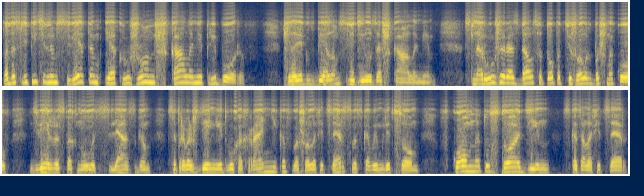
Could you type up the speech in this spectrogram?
под ослепительным светом и окружен шкалами приборов. Человек в белом следил за шкалами. Снаружи раздался топот тяжелых башмаков. Дверь распахнулась с лязгом. В сопровождении двух охранников вошел офицер с восковым лицом. «В комнату 101», — сказал офицер.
